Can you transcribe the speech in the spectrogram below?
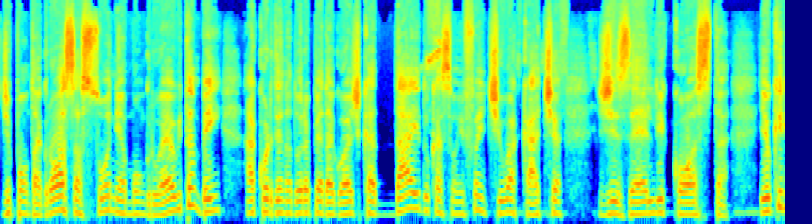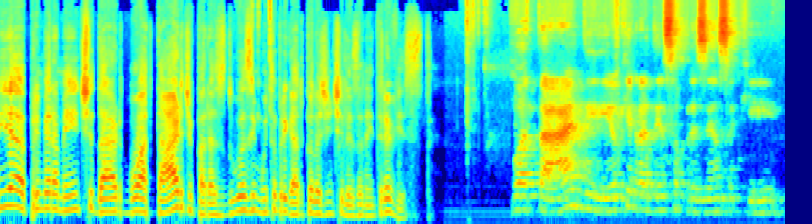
de Ponta Grossa, Sônia Mongruel, e também a coordenadora pedagógica da Educação Infantil, a Kátia Gisele Costa. Eu queria, primeiramente, dar boa tarde para as duas e muito obrigado pela gentileza na entrevista. Boa tarde, eu que agradeço a presença aqui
